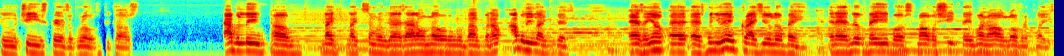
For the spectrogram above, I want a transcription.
to achieve spiritual growth because I believe um like like some of the guys I don't know about but I, I believe like this as a young as, as when you're in Christ you're a little babe. And as little babe or small sheep they run all over the place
